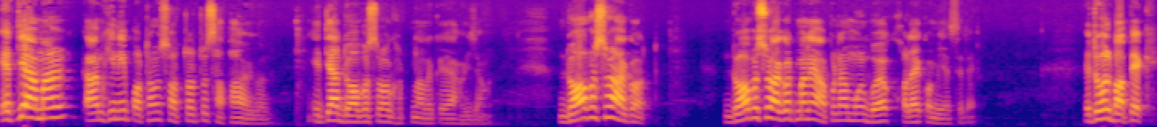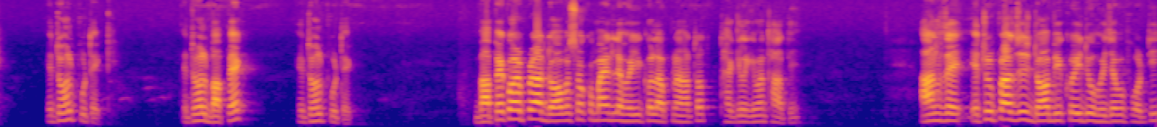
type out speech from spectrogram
এতিয়া আমাৰ কামখিনি প্ৰথম চৰ্তটো চাফা হৈ গ'ল। এতিয়া দহ বছৰৰ ঘটনালৈকে হৈ যাওঁ। দহ বছৰৰ আগত দহ বছৰৰ আগত মানে আপোনাৰ মোৰ বয়স সদায় কমি আছিলে। এইটো হ'ল বাপেক এইটো হ'ল পুতেক এইটো হ'ল বাপেক এইটো হ'ল পুতেক। বাপেকৰ পৰা দহ বছৰ কমাই দিলে হৈ গ'ল আপোনাৰ হাতত থাকিলে কিমান থাৰ্টি। আনহাতে এইটোৰ পৰা যদি দহ বি কৰি দিওঁ হৈ যাব ফৰ্টি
